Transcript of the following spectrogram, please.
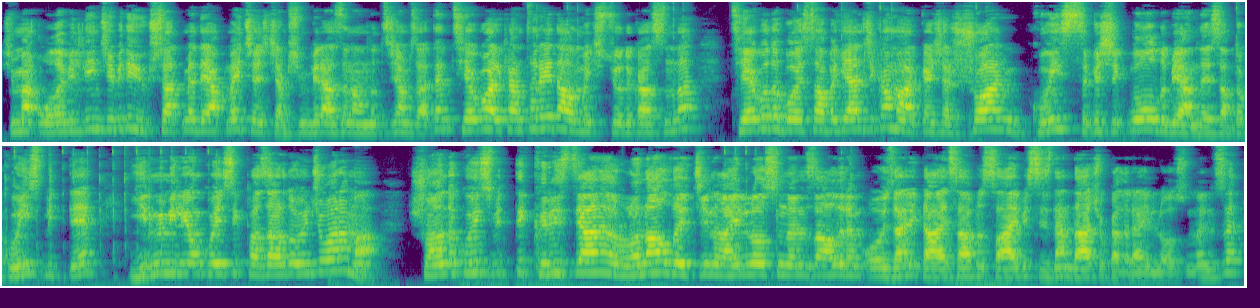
Şimdi ben olabildiğince bir de yükseltme de yapmaya çalışacağım. Şimdi birazdan anlatacağım zaten. Thiago Alcantara'yı da almak istiyorduk aslında. Thiago da bu hesaba gelecek ama arkadaşlar şu an coins sıkışıklığı oldu bir anda hesapta. Coins bitti. 20 milyon coinslik pazarda oyuncu var ama şu anda coins bitti. Cristiano Ronaldo için hayırlı olsunlarınızı alırım. O özellikle hesabın sahibi sizden daha çok alır hayırlı olsunlarınızı.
